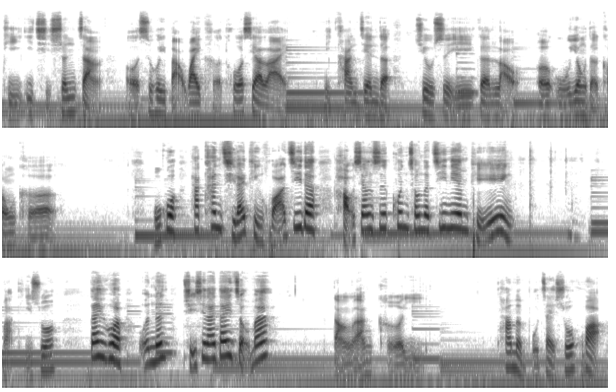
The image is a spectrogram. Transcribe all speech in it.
皮一起生长，而是会把外壳脱下来。你看见的就是一个老而无用的空壳。不过它看起来挺滑稽的，好像是昆虫的纪念品。马蹄说：“待会儿我能取下来带走吗？”当然可以。他们不再说话，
